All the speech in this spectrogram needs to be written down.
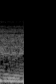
Welcome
